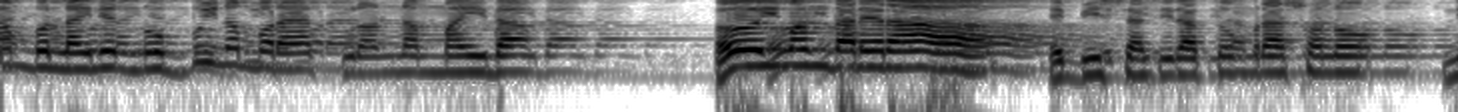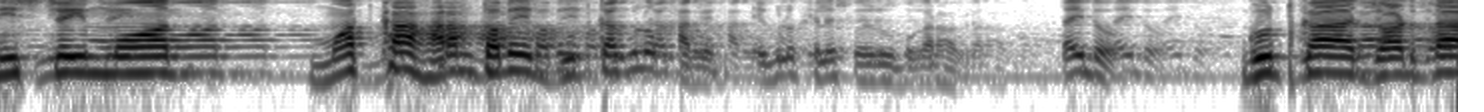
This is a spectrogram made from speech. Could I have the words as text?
নম্বর লাইনের নব্বই নম্বর আয়াত সুরার নাম মাইদা। ও ইমানদারেরা এই বিশ্বাসীরা, তোমরা শোনো, নিশ্চয়ই মদ মদ খা হারাম, তবে গুটকা গুলো খাবে, এগুলো খেলে শরীরের উপকার হবে। তাই তো? গুটকা, জর্দা,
